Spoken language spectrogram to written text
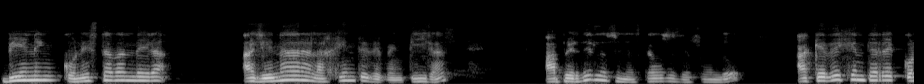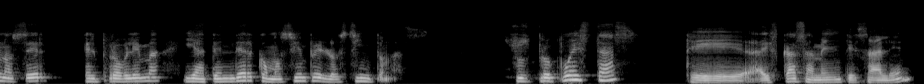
Vienen con esta bandera a llenar a la gente de mentiras, a perderlos en las causas de fondo a que dejen de reconocer el problema y atender como siempre los síntomas. Sus propuestas, que escasamente salen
